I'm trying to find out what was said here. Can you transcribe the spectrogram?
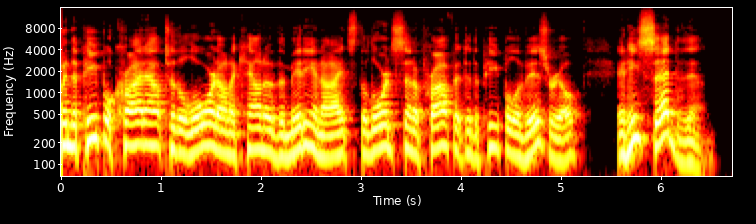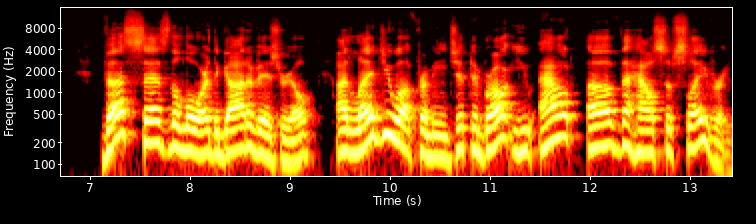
When the people cried out to the Lord on account of the Midianites, the Lord sent a prophet to the people of Israel, and he said to them, Thus says the Lord, the God of Israel, I led you up from Egypt and brought you out of the house of slavery.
